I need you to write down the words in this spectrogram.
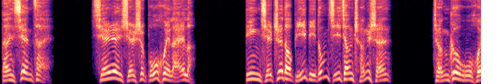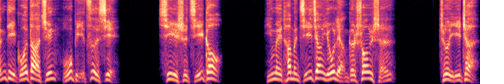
但现在千仞雪是不会来了，并且知道比比东即将成神，整个武魂帝国大军无比自信，气势极高，因为他们即将有两个双神。这一战，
